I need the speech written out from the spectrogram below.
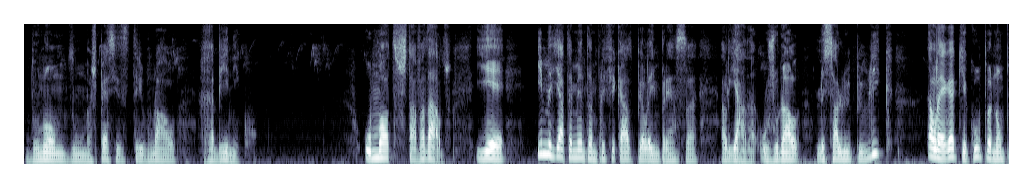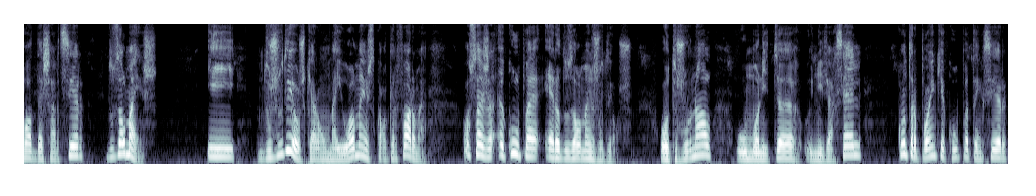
do nome de uma espécie de tribunal rabínico. O mote estava dado e é imediatamente amplificado pela imprensa aliada. O jornal Le Salut Public alega que a culpa não pode deixar de ser dos alemães e dos judeus, que eram meio alemães de qualquer forma, ou seja, a culpa era dos alemães judeus. Outro jornal, o Moniteur Universel, contrapõe que a culpa tem que ser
